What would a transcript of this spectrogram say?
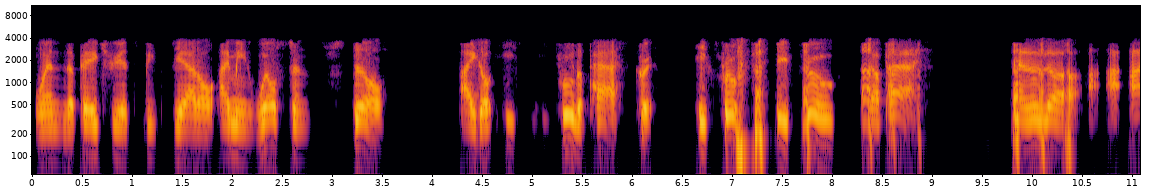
when the Patriots beat Seattle. I mean, Wilson still, I don't. He threw the pass, Chris. He threw he threw the pass. And uh I, I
